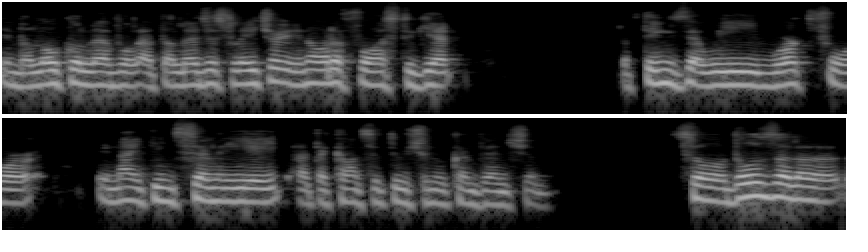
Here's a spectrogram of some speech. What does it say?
in the local level at the legislature in order for us to get the things that we worked for in 1978 at the Constitutional Convention. So those are the,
